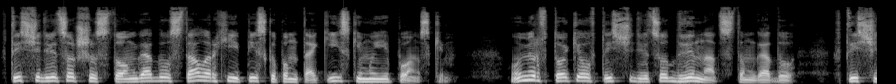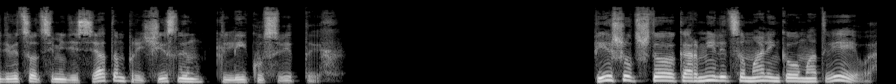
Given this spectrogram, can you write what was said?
В 1906 году стал архиепископом токийским и японским. Умер в Токио в 1912 году, в 1970 причислен к лику святых. Пишут, что кормилица маленького Матвеева,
